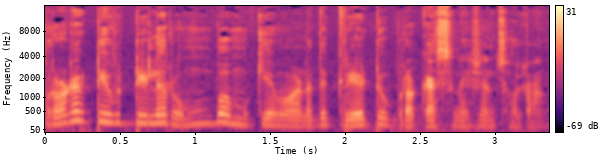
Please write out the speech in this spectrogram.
ப்ரொடக்டிவிட்டியில் ரொம்ப முக்கியமானது க்ரியேட்டிவ் ப்ரொகாசினேஷன் சொல்கிறாங்க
